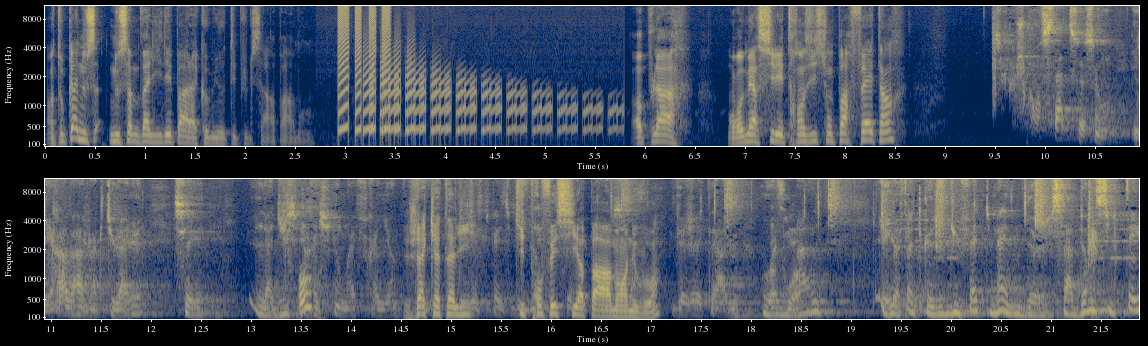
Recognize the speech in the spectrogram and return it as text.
En tout cas, nous, nous sommes validés par la communauté Pulsar apparemment. Hop là, on remercie les transitions parfaites, hein. Je constate, ce sont les ravages actuels, c'est la disparition effrayante Jacques Attali, petite prophétie apparemment à nouveau. hein. ou Ma foi. animale, et le fait que du fait même de sa densité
